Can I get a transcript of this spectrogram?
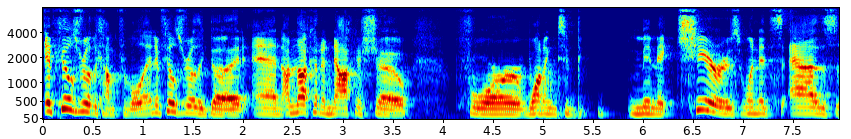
it feels really comfortable and it feels really good and i'm not going to knock a show for wanting to mimic cheers when it's as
